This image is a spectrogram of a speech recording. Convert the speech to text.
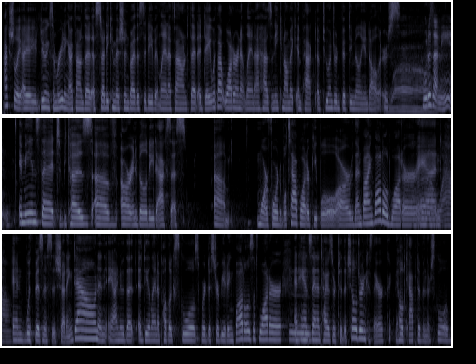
Actually, I doing some reading, I found that a study commissioned by the city of Atlanta found that a day without water in Atlanta has an economic impact of 250 million dollars. Wow. what does that mean? It means that because of our inability to access um, more affordable tap water, people are then buying bottled water, oh, and wow. and with businesses shutting down, and I knew that at the Atlanta public schools were distributing bottles of water and hand mm. sanitizer to the children because they are held captive in their school.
